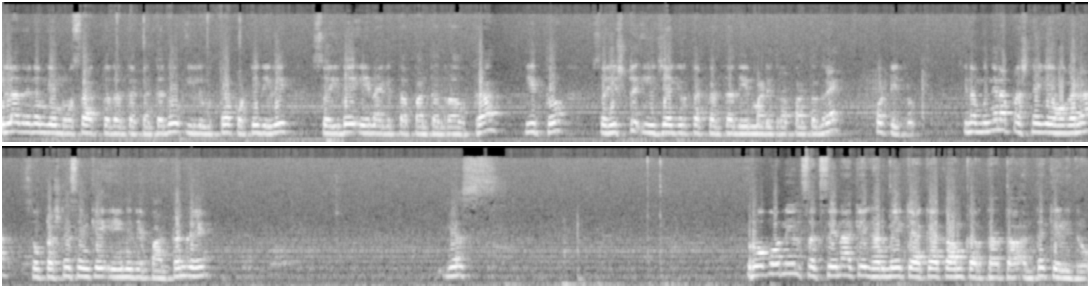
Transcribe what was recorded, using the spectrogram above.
ಇಲ್ಲಾಂದ್ರೆ ನಮ್ಗೆ ಮೋಸ ಆಗ್ತದೆ ಅಂತಕ್ಕಂಥದ್ದು ಇಲ್ಲಿ ಉತ್ತರ ಕೊಟ್ಟಿದೀವಿ ಸೊ ಇದೇ ಏನಾಗಿತ್ತಪ್ಪ ಅಂತಂದ್ರೆ ಉತ್ತರ ಇತ್ತು ಸೊ ಇಷ್ಟು ಈಸಿ ಆಗಿರ್ತಕ್ಕಂಥದ್ದು ಏನ್ ಮಾಡಿದ್ರಪ್ಪ ಅಂತಂದ್ರೆ ಕೊಟ್ಟಿದ್ರು ಇನ್ನು ಮುಂದಿನ ಪ್ರಶ್ನೆಗೆ ಹೋಗೋಣ ಸೊ ಪ್ರಶ್ನೆ ಸಂಖ್ಯೆ ಏನಿದೆಪ್ಪ ಅಂತಂದ್ರೆ ಎಸ್ ರೋಬೋನಿಲ್ ಸಕ್ಸೇನಾ ಕೆ ಘರ್ ಮೇ ಕ್ಯಾ ಕ್ಯಾ ಕಾಮ್ ಕರ್ತಾ ತಾ ಅಂತ ಕೇಳಿದ್ರು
